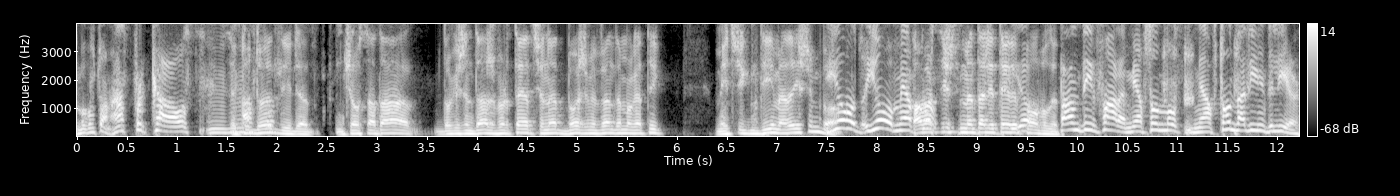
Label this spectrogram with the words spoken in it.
Më kupton, as për kaos. Mm -hmm. Se këtu duhet për... lidhja. Në qofë se ata do kishin dash vërtet që ne të bëheshim një vend demokratik, me një çikë ndihmë edhe ishim bërë. Jo, jo, mjafton... Pavarësisht mentalitetit jo, të popullit. Pa ndihmë fare, mjafton, mos, mjafton ta linin të lirë.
